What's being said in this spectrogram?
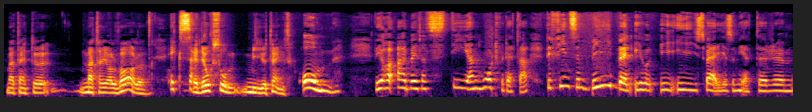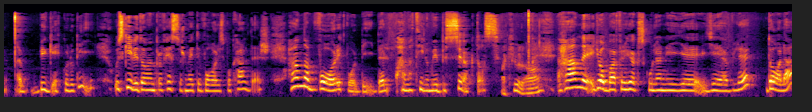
Men jag tänkte materialval. Exakt. Är det också miljötänkt? om. Vi har arbetat stenhårt för detta. Det finns en bibel i, i, i Sverige som heter um, Byggekologi och skrivet av en professor som heter Varis Bokalders. Han har varit vår bibel och han har till och med besökt oss. Vad kul. Ja. Han jobbar för högskolan i eh, Gävle, Dala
